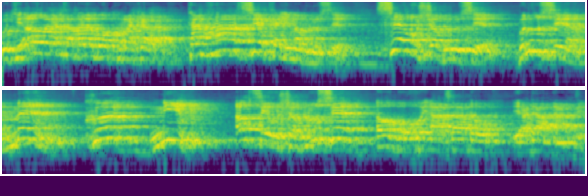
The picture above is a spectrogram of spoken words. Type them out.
وتی ئەو وەرەقە بەرە بۆ کوڕەکەت، تەنها سێ کەلیمە بنووسێ، سێ وشە بنووسێ، بنووسێ من کورد نیم، ئەو سێ وشە بنووسێ ئەوە بۆ خۆی ئازادە و ئیعدام ناکرێ.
